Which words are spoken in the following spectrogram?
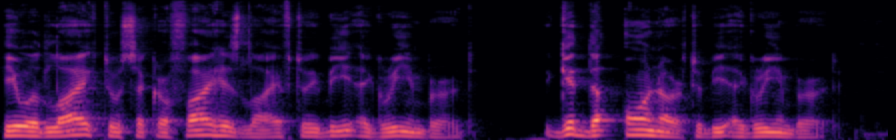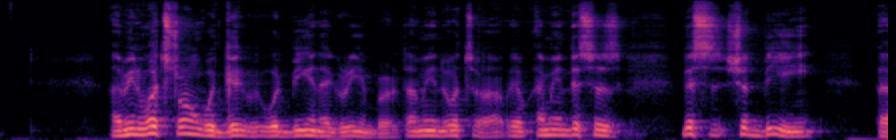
he would like to sacrifice his life to be a green bird? Get the honor to be a green bird. I mean, what's wrong with with being a green bird? I mean, what? Uh, I mean, this is this should be a,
